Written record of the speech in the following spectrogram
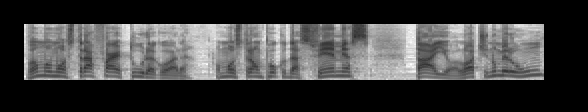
Vamos mostrar a fartura agora. Vamos mostrar um pouco das fêmeas. Tá aí, ó. Lote número 1.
